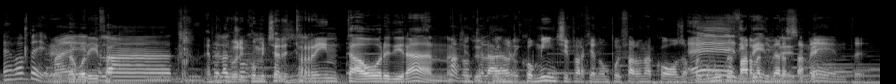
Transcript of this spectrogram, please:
Eh vabbè, Eh, ma è, te fa- la, Eh, te ma la devo ricominciare così. 30 ore di run. Ma non te la coglioni. ricominci perché non puoi fare una cosa, puoi Eh, comunque farla dipende, diversamente.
